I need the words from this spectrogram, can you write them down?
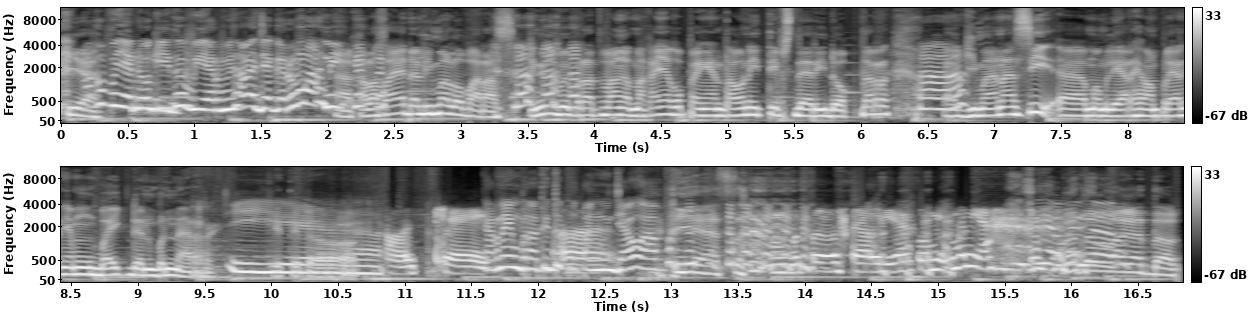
Iya. Aku punya dogi itu biar misalnya jaga rumah nih. Nah, kalau saya ada lima loh Paras. Ini lebih berat banget. Makanya aku pengen tahu nih tips dari dokter Ah. eh, gimana sih eh, memelihara hewan peliharaan yang baik dan benar. Gitu dok. iya. Oke. Karena yang berat itu bertanggung jawab. Yes. Betul sekali ya, komitmen ya. Iya, Betul banget dok.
